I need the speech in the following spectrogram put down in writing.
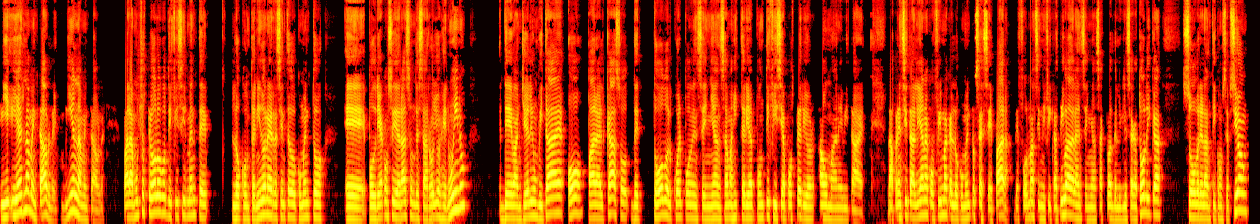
y es lamentable, bien lamentable para muchos teólogos difícilmente lo contenido en el reciente documento eh, podría considerarse un desarrollo genuino de Evangelium Vitae o para el caso de todo el cuerpo de enseñanza magisterial pontificia posterior a Humane Vitae. La prensa italiana confirma que el documento se separa de forma significativa de la enseñanza actual de la Iglesia Católica sobre la anticoncepción.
